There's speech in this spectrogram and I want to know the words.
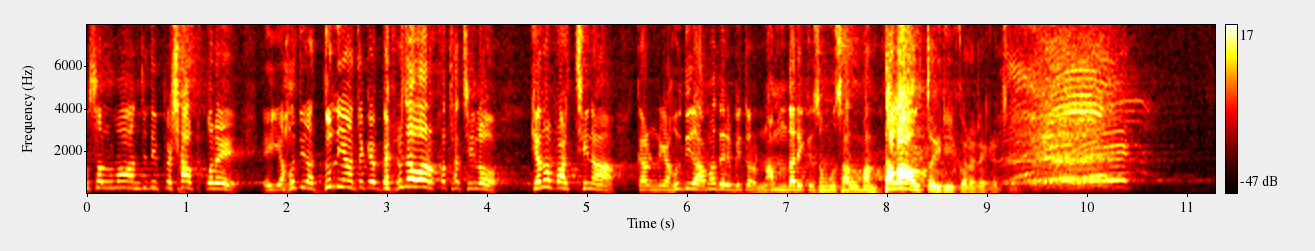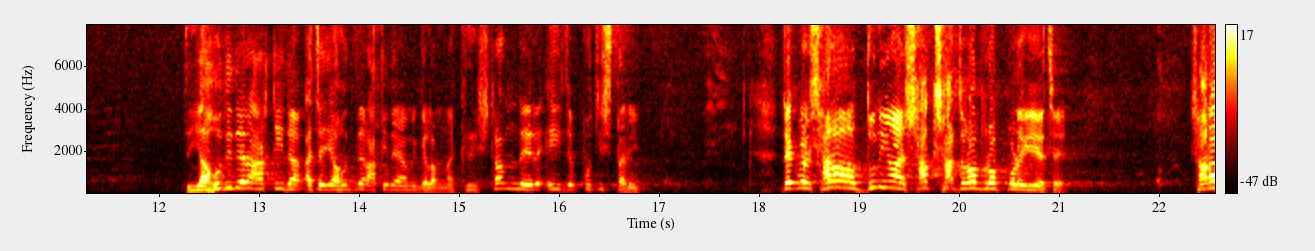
মুসলমান যদি পেশাব করে, এই ইহুদিরা দুনিয়া থেকে বেসে যাওয়ার কথা ছিল কেন পারছি না? কারণ ইহুদিরা আমাদের ভিতর নামদারি কিছু মুসলমান দালাল তৈরি করে রেখেছে। তো ইয়াহুদিদের আকিদা আচ্ছা ইয়াহুদিদের আকিদায় আমি গেলাম না, খ্রিস্টানদের এই যে পঁচিশ তারিখ। দেখবেন সারা দুনিয়ায় সাত সাত রব রব পড়ে গিয়েছে। সারা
